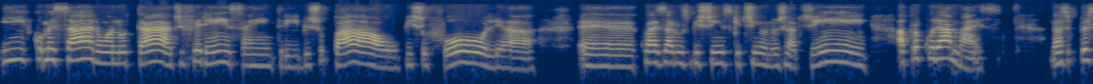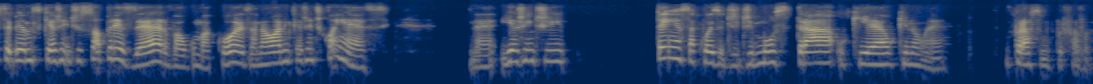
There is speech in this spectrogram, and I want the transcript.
E começaram a notar a diferença entre bicho-pau, bicho-folha, é, quais eram os bichinhos que tinham no jardim, a procurar mais nós percebemos que a gente só preserva alguma coisa na hora em que a gente conhece, né? E a gente tem essa coisa de, de mostrar o que é, o que não é. O próximo, por favor.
